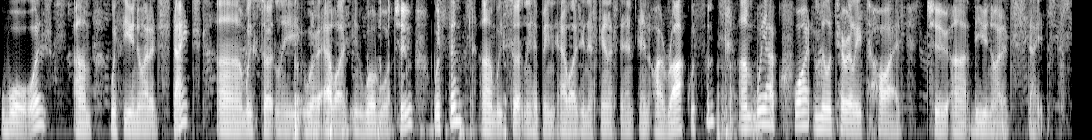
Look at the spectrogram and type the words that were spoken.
wars um, with the United States. Um, we certainly were allies in World War II with them. Um, we certainly have been allies in Afghanistan and Iraq with them. Um, we are quite militarily tied to uh, the United States.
